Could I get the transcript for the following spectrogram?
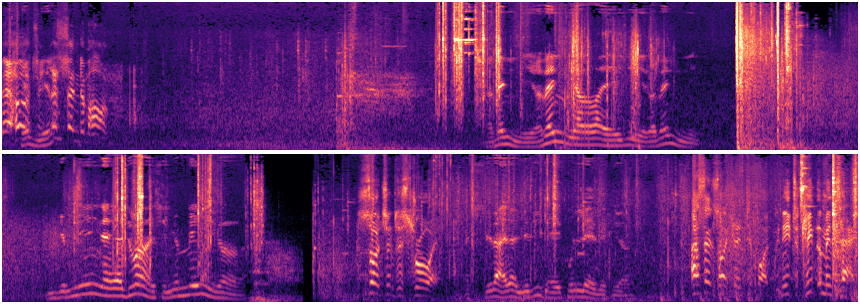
They're hurting. Yeah. Let's send them home. غبني غبني الله يهديه غبني مجمعينا يا ادفانس مجمعينا Search and destroy. السلاح ده الجديد هيكون لعبة يا Assets identified. We need to keep them intact.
